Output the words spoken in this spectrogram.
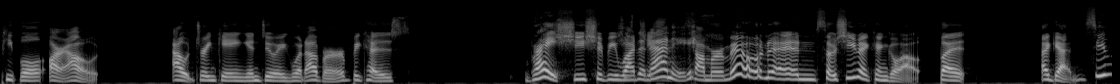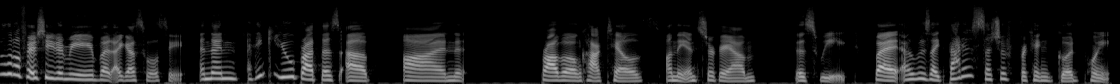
people are out, out drinking and doing whatever because right she should be she's watching Summer Moon and so Scheana can go out. But again, seems a little fishy to me, but I guess we'll see. And then I think you brought this up on Bravo and Cocktails on the Instagram this week, but I was like, that is such a freaking good point.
